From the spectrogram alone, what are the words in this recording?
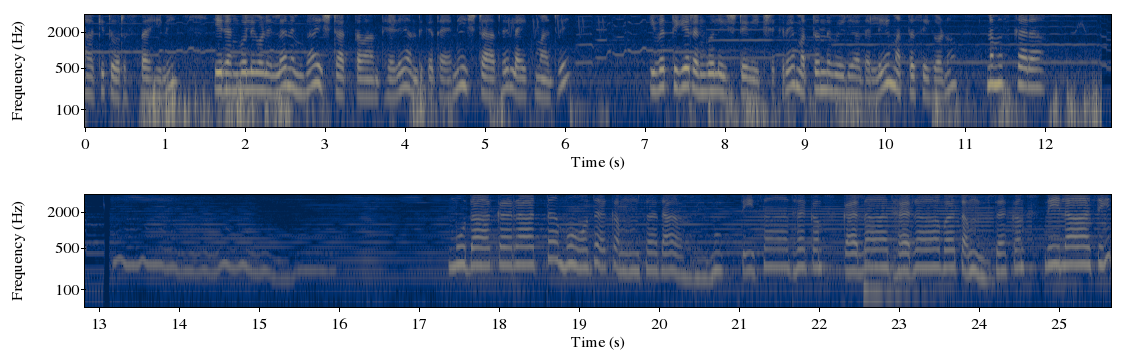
ಹಾಕಿ ತೋರಿಸ್ತಾ ಇದ್ದೀನಿ. ಈ ರಂಗೋಲಿಗಳೆಲ್ಲ ನಿಮ್ಗೆ ಇಷ್ಟ ಆಗ್ತಾವ ಅಂಥೇಳಿ ಅದಕ್ಕೆ ಇದೀನಿ ಇಷ್ಟ ಆದರೆ ಲೈಕ್ ಮಾಡಿರಿ. ಇವತ್ತಿಗೆ ರಂಗೋಲಿ ಇಷ್ಟೇ ವೀಕ್ಷಕರೇ ಮತ್ತೊಂದು ವಿಡಿಯೋದಲ್ಲಿ ಮತ್ತೆ ಸಿಗೋಣ ನಮಸ್ಕಾರ मुदाकरात्तमोदकं सदा विमुक्तिसाधकं कलाधरावतंसकं विलासिलोकरक्षकम्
